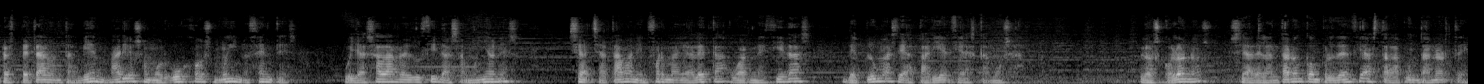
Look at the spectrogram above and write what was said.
Respetaron también varios homorbujos muy inocentes, cuyas alas reducidas a muñones se achataban en forma de aleta guarnecidas de plumas de apariencia escamosa. Los colonos se adelantaron con prudencia hasta la punta norte,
